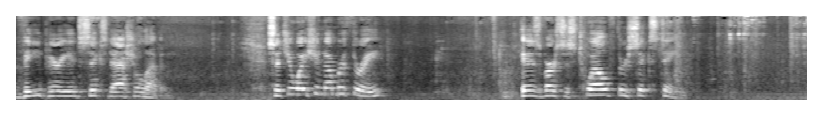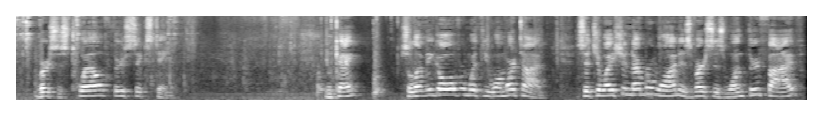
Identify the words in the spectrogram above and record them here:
V period 6 11. Situation number 3 is verses 12 through 16. Verses 12 through 16. Okay? So let me go over them with you one more time. Situation number one is verses 1 through 5.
